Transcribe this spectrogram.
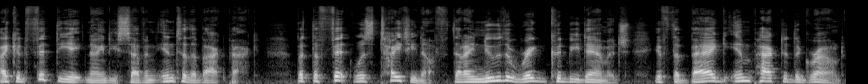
I could fit the 897 into the backpack, but the fit was tight enough that I knew the rig could be damaged if the bag impacted the ground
